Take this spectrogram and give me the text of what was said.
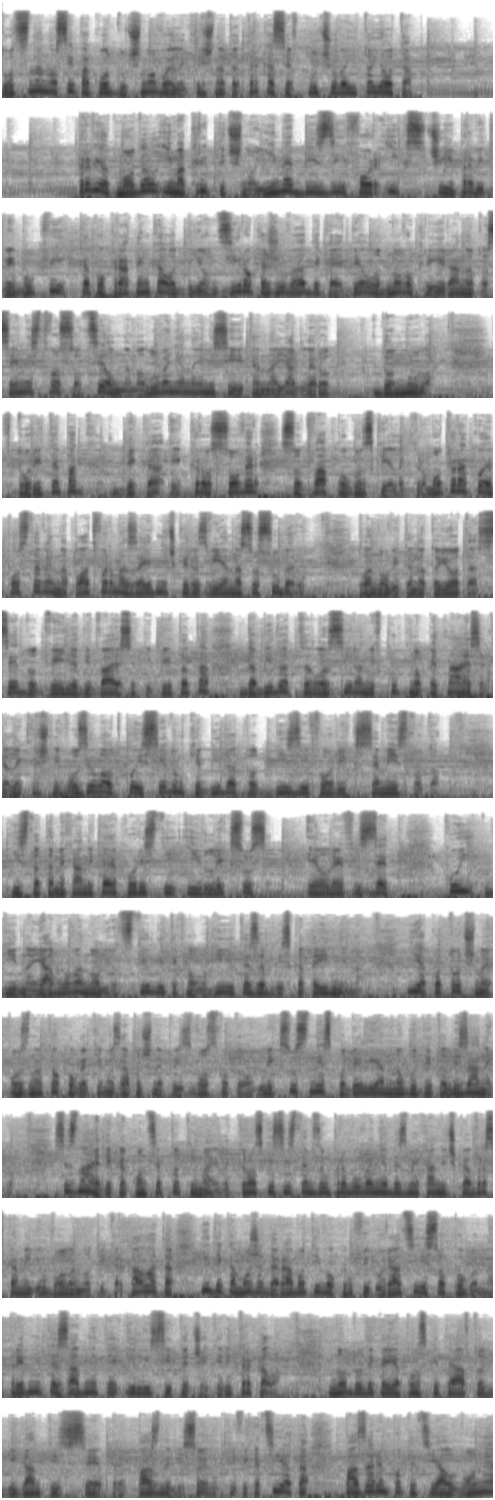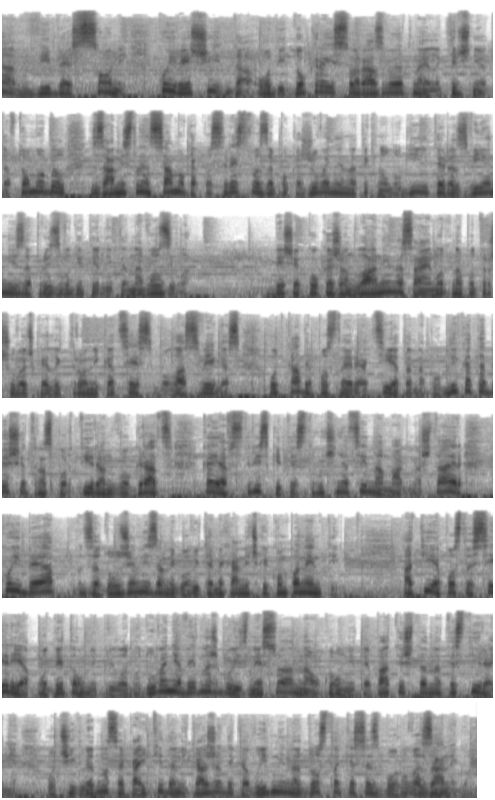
Доцна, но сепак одлучно во електричната трка се вклучува и Toyota – Првиот модел има криптично име BZ4X, чии први две букви, како кратенка од Beyond Zero, кажуваат дека е дел од ново креираното семејство со цел намалување на емисиите на јаглерод до нула. Вторите пак дека е кросовер со два погонски електромотора кој е поставен на платформа заеднички развиена со Subaru. Плановите на Toyota се до 2025-та да бидат лансирани вкупно 15 електрични возила, од кои 7 ќе бидат од Busy 4X семејството. Истата механика ја користи и Lexus LFZ, кој ги најавува новиот стил и технологиите за блиската иднина. Иако точно е познато кога ќе му започне производството од Lexus, не споделија многу детали за него. Се знае дека концептот има електронски систем за управување без механичка врска меѓу воланот и тркалата и дека може да работи во конфигурации со погон на предните, задните или сите четири тркала. Но додека јапонските автогиганти се предпазливи со електрификацијата, пазарен потенцијал во компанија Vive Sony, кој реши да оди до крај со развојот на електричниот автомобил, замислен само како средство за покажување на технологиите развиени за производителите на возила беше покажан лани на саемот на потрошувачка електроника CES во Лас Вегас, од каде после реакцијата на публиката беше транспортиран во Грац, кај австриските стручњаци на Магна Штаер, кои беа задолжени за неговите механички компоненти а тие после серија по детални прилагодувања веднаш го изнесоа на околните патишта на тестирање, очигледно сакајки да ни кажа дека во иднина доста ќе се зборува за него.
